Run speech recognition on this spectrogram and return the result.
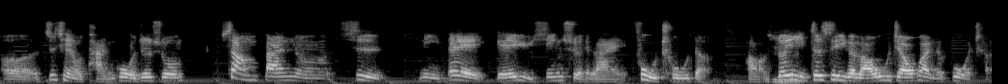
呃之前有谈过，就是说上班呢是你被给予薪水来付出的，好，所以这是一个劳务交换的过程。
